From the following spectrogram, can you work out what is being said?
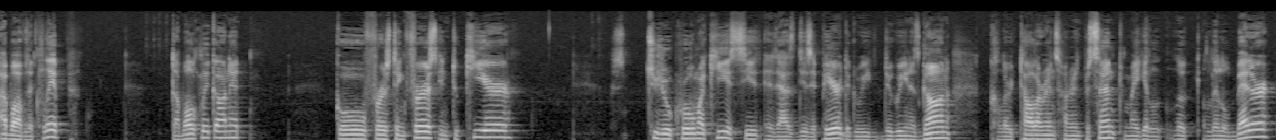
above the clip double click on it. Go first thing first into keyer studio chroma key see it has disappeared. The green the green is gone. Color tolerance 100% make it look a little better.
